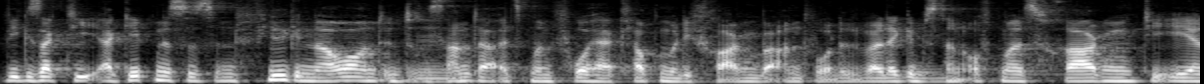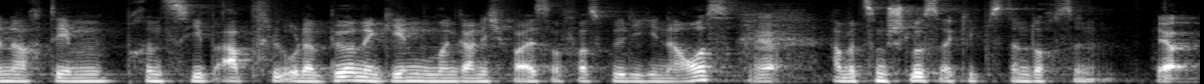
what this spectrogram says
wie gesagt, die Ergebnisse sind viel genauer und interessanter, mhm. als man vorher glaubt, wenn man die Fragen beantwortet. Weil da gibt es dann oftmals Fragen, die eher nach dem Prinzip Apfel oder Birne gehen, wo man gar nicht weiß, auf was will die hinaus. Ja. Aber zum Schluss ergibt es dann doch Sinn. Ja.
